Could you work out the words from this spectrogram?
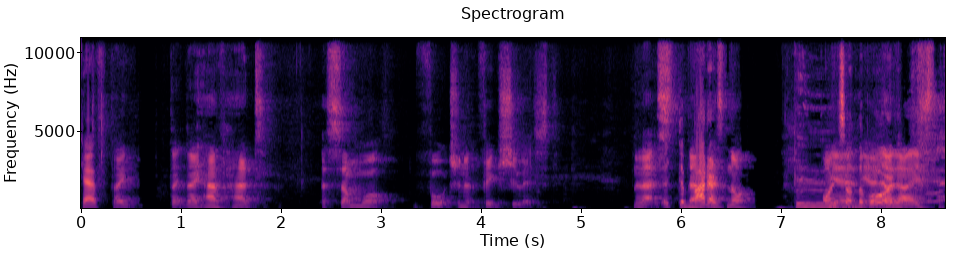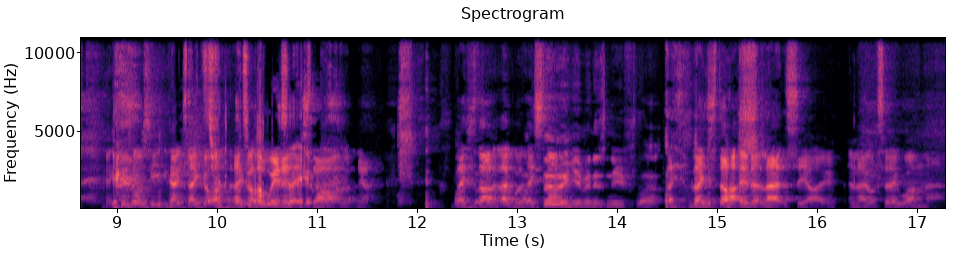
Kev? They, they, they have had a somewhat fortunate fixture list. Now that's, it that, matter. that's not points yeah, on the yeah, board. No, no, because obviously they, they got a, they got a win at the start. Yeah. They start. I'm, they started, him in his new flat. They, they started at Lazio, and they also they won that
